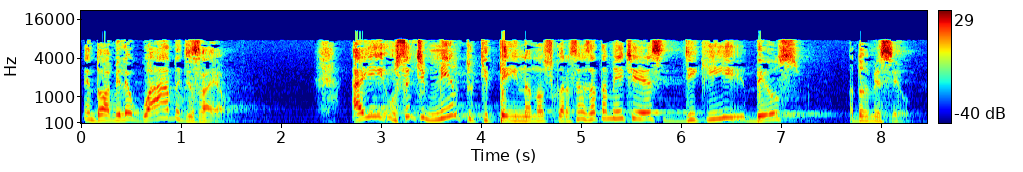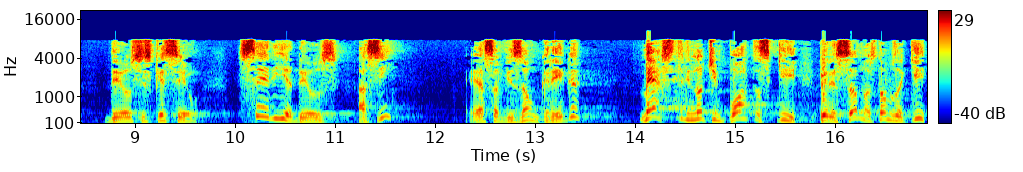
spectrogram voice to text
nem dorme, ele é o guarda de Israel. Aí o sentimento que tem no nosso coração é exatamente esse, de que Deus adormeceu. Deus se esqueceu. Seria Deus assim? Essa visão grega? Mestre, não te importas que pereçamos? Nós estamos aqui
